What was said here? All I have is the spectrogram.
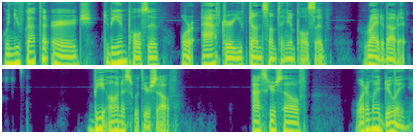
When you've got the urge to be impulsive or after you've done something impulsive, write about it. Be honest with yourself. Ask yourself, what am I doing?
